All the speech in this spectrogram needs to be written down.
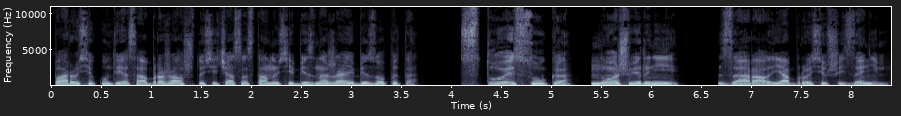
Пару секунд я соображал, что сейчас останусь и без ножа, и без опыта. «Стой, сука! Нож верни!» Заорал я, бросившись за ним.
